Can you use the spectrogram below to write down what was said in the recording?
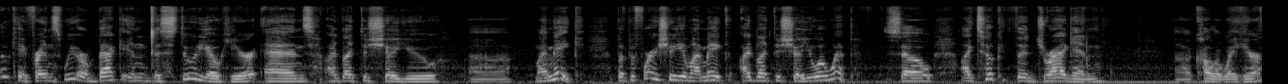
Okay, friends, we are back in the studio here, and I'd like to show you uh, my make. But before I show you my make, I'd like to show you a WIP. So I took the dragon uh, colorway here,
